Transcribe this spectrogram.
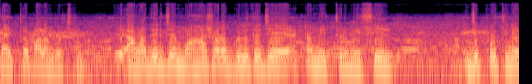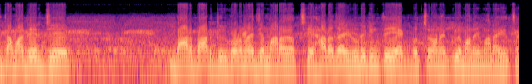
দায়িত্ব পালন করছিল। আমাদের যে মহাসড়কগুলোতে যে একটা মৃত্যুর মিছিল যে প্রতিনিয়ত আমাদের যে বারবার দুর্ঘটনায় যে মারা যাচ্ছে হারা যায় রোডে কিন্তু এই এক বছর অনেকগুলো মানুষ মারা গেছে।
